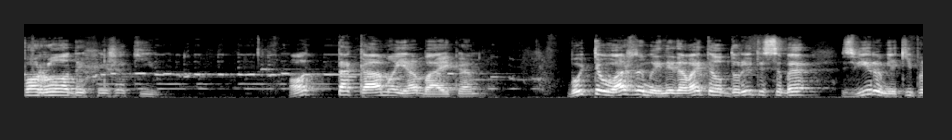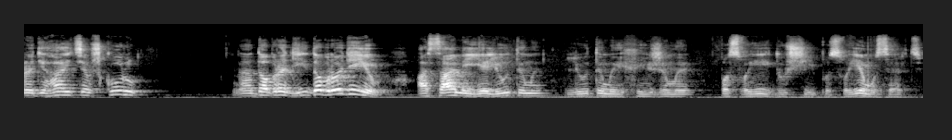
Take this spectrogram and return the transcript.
породи хижаків. От така моя байка. Будьте уважними і не давайте обдурити себе звіром, які передягаються в шкуру добродіїв, а самі є лютими, лютими і хижими по своїй душі, по своєму серцю.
